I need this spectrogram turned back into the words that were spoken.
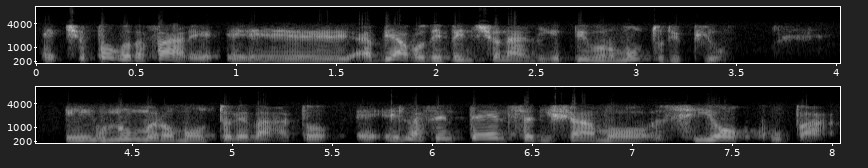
e c'è poco da fare. Eh, abbiamo dei pensionati che vivono molto di più e un numero molto elevato e la sentenza diciamo, si occupa,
